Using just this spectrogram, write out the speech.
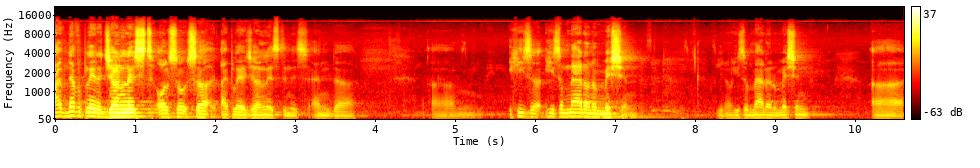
I've never played a journalist also, so I play a journalist in this. And uh, um, he's, a, he's a man on a mission. You know, he's a man on a mission. Uh,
